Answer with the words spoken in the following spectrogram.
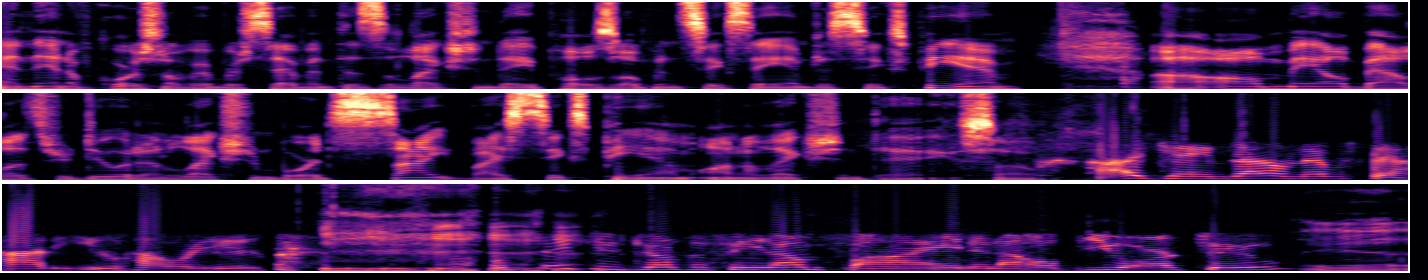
And then, of course, November 7th is Election Day. Polls open 6 a.m. to 6 p.m. Uh, all mail ballots are due at an election board site by 6 p.m. on Election Day. So, Hi, James. I don't never say hi to you. How are you? well, thank you, Josephine. I'm fine, and I hope you are too. yeah.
